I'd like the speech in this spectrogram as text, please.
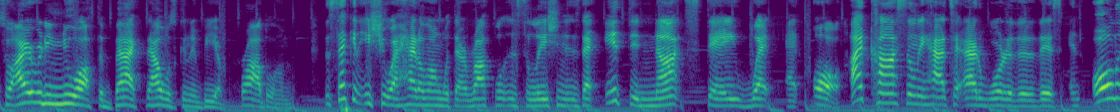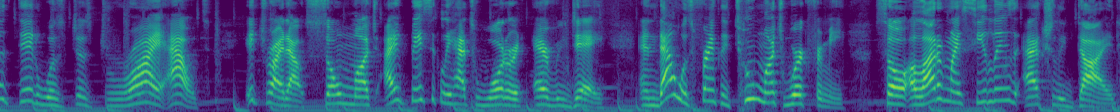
So I already knew off the back that was gonna be a problem. The second issue I had along with that rock wool insulation is that it did not stay wet at all. I constantly had to add water to this and all it did was just dry out. It dried out so much, I basically had to water it every day. And that was frankly too much work for me. So a lot of my seedlings actually died.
